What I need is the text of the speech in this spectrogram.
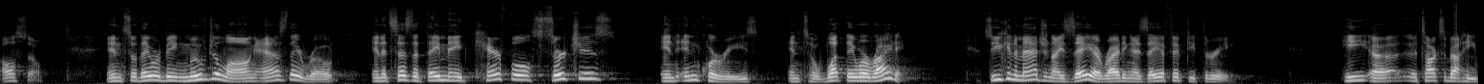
also. And so they were being moved along as they wrote, and it says that they made careful searches and inquiries into what they were writing. So you can imagine Isaiah writing Isaiah 53 he uh, talks about he,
